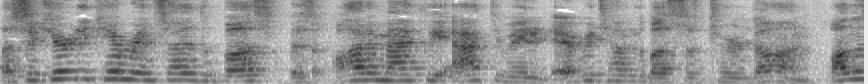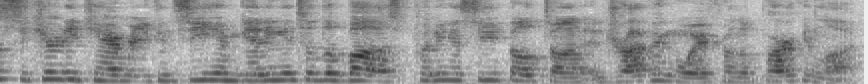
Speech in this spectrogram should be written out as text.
A security camera inside the bus is automatically activated every time the bus is turned on. On the security camera, you can see him getting into the bus, putting a seatbelt on, and driving away from the parking lot,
